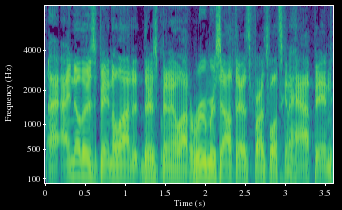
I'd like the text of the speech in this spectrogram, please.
I, I, know there's been a lot of there's been a lot of rumors out there as far as what's going to happen.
